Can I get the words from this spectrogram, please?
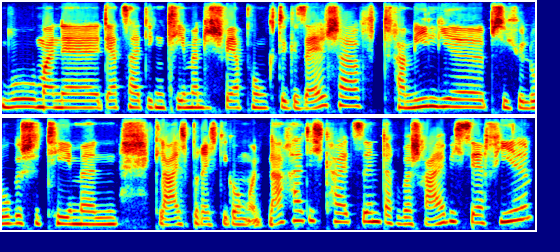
wo meine derzeitigen Themenschwerpunkte Gesellschaft, Familie, psychologische Themen, Gleichberechtigung und Nachhaltigkeit sind. Darüber schreibe ich sehr viel.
